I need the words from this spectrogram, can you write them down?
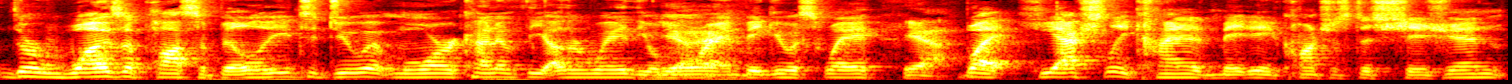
there was a possibility to do it more kind of the other way, the Yeah. more ambiguous way. Yeah. But he actually kind of made a conscious decision.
